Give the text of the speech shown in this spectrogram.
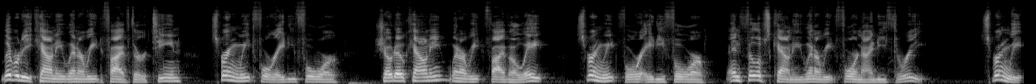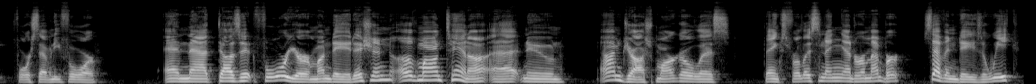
Liberty County winter wheat, 5.13. Spring wheat, 4.84. Chouteau County winter wheat, 5.08. Spring wheat, 4.84. And Phillips County winter wheat, 4.93. Spring wheat, 4.74. And that does it for your Monday edition of Montana at noon. I'm Josh Margolis. Thanks for listening, and remember, seven days a week,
